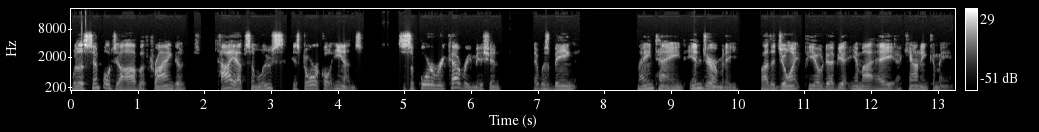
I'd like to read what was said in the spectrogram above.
with a simple job of trying to tie up some loose historical ends to support a recovery mission that was being maintained in Germany by the Joint POW MIA Accounting Command.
